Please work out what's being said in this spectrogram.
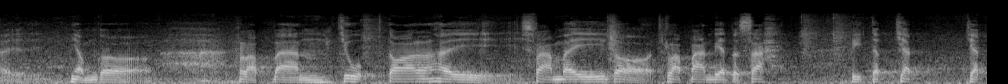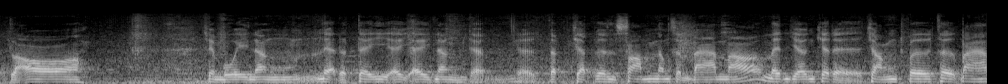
ហើយខ្ញុំក៏ធ្លាប់បានជួបផ្ទាល់ហើយស្វាមីក៏ធ្លាប់បានមានប្រសាសន៍ពីទឹកចិត្តចិត្តល្អជាមួយនឹងអ្នកដតីអីអីហ្នឹងទឹកចិត្តវាសំនឹងសន្តានមកមិនយើងចិត្តចង់ធ្វើធ្វើបាន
